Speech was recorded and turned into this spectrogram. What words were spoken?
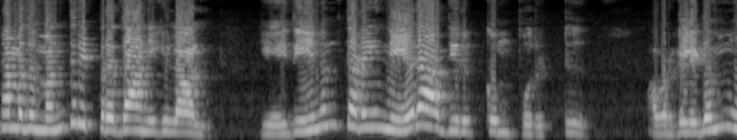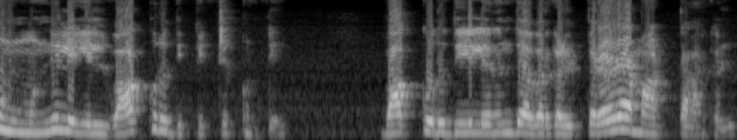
நமது மந்திரி பிரதானிகளால் ஏதேனும் தடை நேராதிருக்கும் பொருட்டு அவர்களிடம் உன் முன்னிலையில் வாக்குறுதி பெற்றுக்கொண்டேன். வாக்குறுதியிலிருந்து அவர்கள் பிறழ மாட்டார்கள்.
